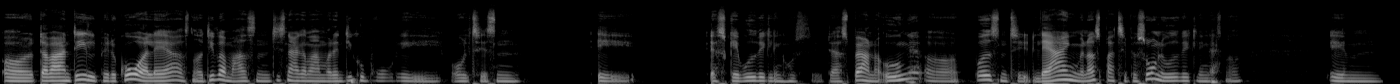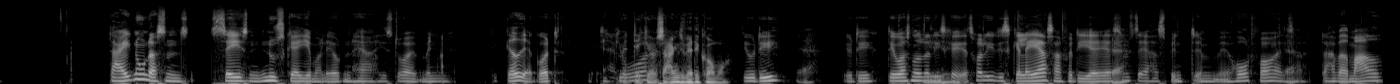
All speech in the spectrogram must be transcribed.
og der var en del pædagoger og lærere og sådan noget, de var meget sådan, de snakkede meget om, hvordan de kunne bruge det i forhold til sådan, øh, at skabe udvikling hos deres børn og unge, ja. og både sådan til læring, men også bare til personlig udvikling ja. og sådan noget. Øhm, der er ikke nogen, der sådan sagde sådan, nu skal jeg hjem og lave den her historie, men det gad jeg godt. De Ja, gjorde. men det kan jo sagtens være, det kommer. det er jo det. Ja. Det er jo det. Det er jo også noget, der lige skal, jeg tror lige, det skal lære sig, fordi jeg, jeg Ja. synes, det jeg har spændt dem øh, hårdt for. Altså, Ja. Der har været meget,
